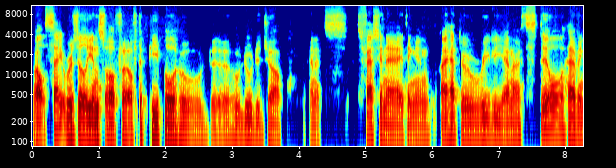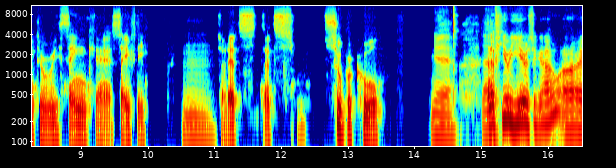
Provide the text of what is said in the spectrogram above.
well say resilience of uh, of the people who do, who do the job. And it's it's fascinating. And i had to really and i'm still having to rethink uh, safety. Mm. so that's that's super cool. Yeah. And a few years ago i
